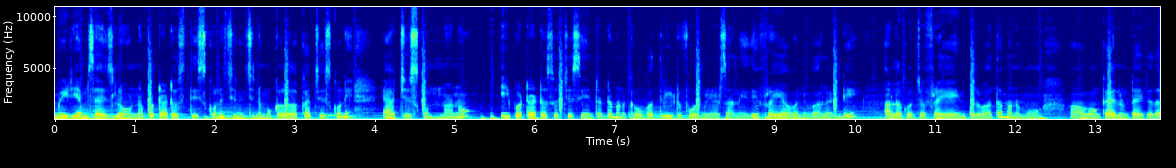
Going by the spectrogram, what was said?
మీడియం సైజులో ఉన్న పొటాటోస్ తీసుకొని చిన్న చిన్న ముక్కలుగా కట్ చేసుకొని యాడ్ చేసుకుంటున్నాను. ఈ పొటాటోస్ వచ్చేసి ఏంటంటే మనకు ఒక త్రీ టు ఫోర్ మినిట్స్ అనేది ఫ్రై అవ్వనివ్వాలండి. అలా కొంచెం ఫ్రై అయిన తర్వాత మనము వంకాయలు ఉంటాయి కదా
